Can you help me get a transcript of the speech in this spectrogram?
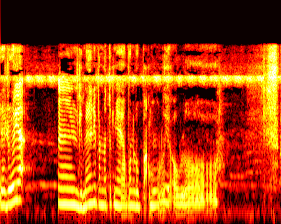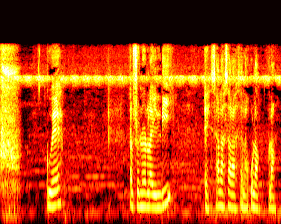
Udah dulu ya. Hmm, gimana nih penutupnya? Ya ampun lupa mulu ya Allah. Gue Alvino Laili. Eh, salah salah salah ulang ulang.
